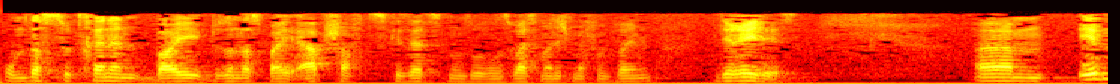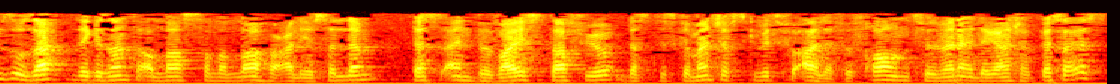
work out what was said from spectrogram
um das zu trennen, bei, besonders bei Erbschaftsgesetzen und so, sonst weiß man nicht mehr, von wem die Rede ist. Ähm, ebenso sagte der Gesandte Allah sallallahu alaihi wasallam, das ist ein Beweis dafür, dass das Gemeinschaftsgebet für alle, für Frauen und für Männer in der Gemeinschaft besser ist.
